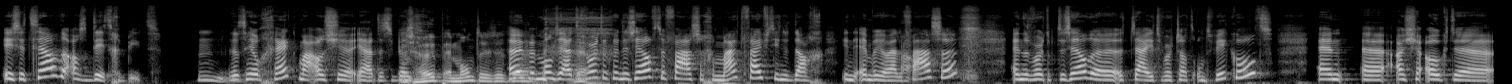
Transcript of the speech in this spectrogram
is hetzelfde als dit gebied. Mhm. Dat is heel gek, maar als je, ja, dat is een Dus beetje. heup en mond is het... Heup eh, en mond, ja, het wordt ook in dezelfde fase gemaakt, 15e dag in de embryonale Ah. fase. En het wordt op dezelfde tijd wordt dat ontwikkeld. En eh, als je ook de,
